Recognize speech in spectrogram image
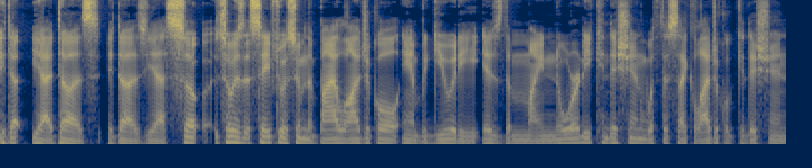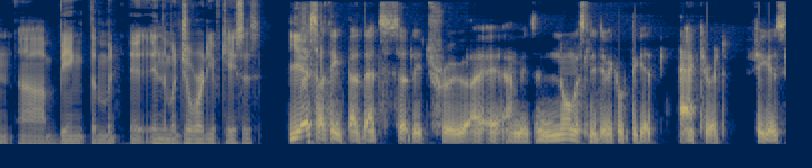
It do, yeah, it does. It does. Yes. So, so is it safe to assume the biological ambiguity is the minority condition, with the psychological condition uh, being the in the majority of cases? Yes, I think that that's certainly true. I, I mean, it's enormously difficult to get accurate figures,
